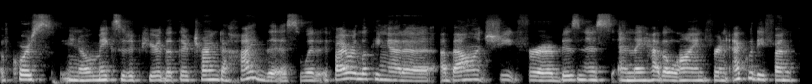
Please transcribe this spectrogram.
of course you know makes it appear that they're trying to hide this. What if i were looking at a, a, balance sheet for a business and they had a line for an equity fund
